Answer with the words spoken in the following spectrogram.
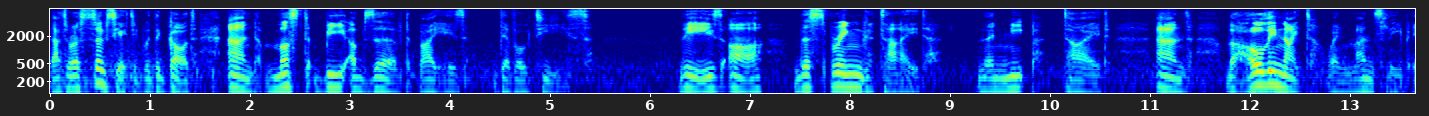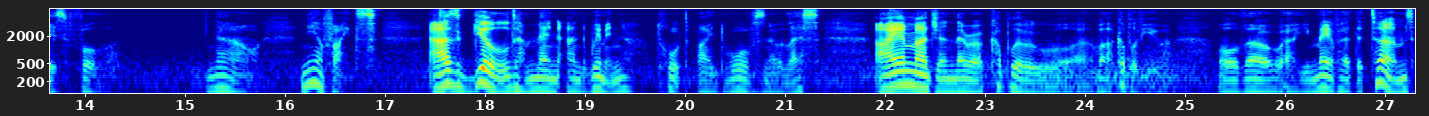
that are associated with the god and must be observed by his devotees. These are the spring tide, the neap tide, and the holy night when Mannslieb is full. Now, neophytes, as guild men and women, taught by dwarves no less, I imagine there are a couple of, well, a couple of you, although uh, you may have heard the terms,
